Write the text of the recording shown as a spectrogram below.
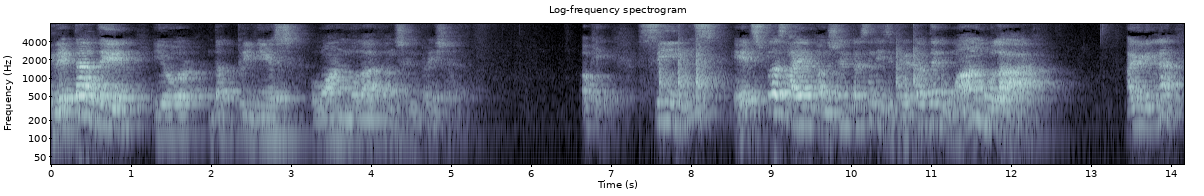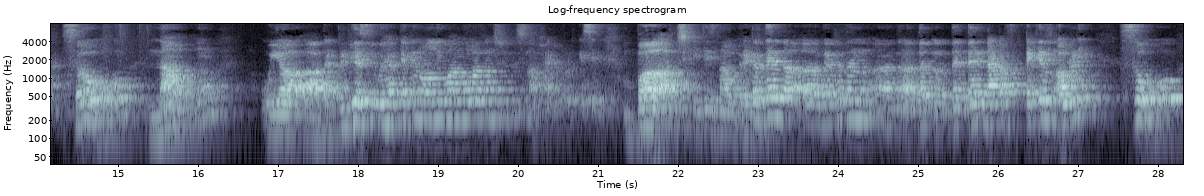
greater than your the previous 1 molar concentration. Okay, since H plus ion concentration is greater than 1 molar, are you getting that? So now we are uh, that previously we have taken only 1 molar concentration of hydrochloric acid, but it is now greater than the uh, greater than uh, the, the, than that of taken already. So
